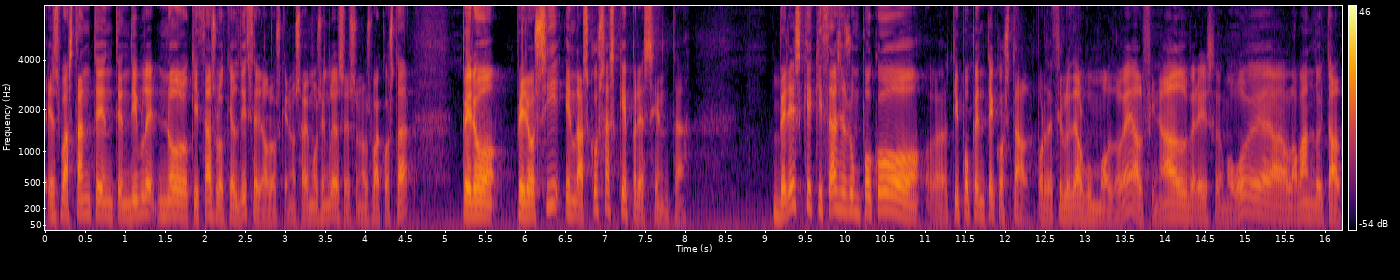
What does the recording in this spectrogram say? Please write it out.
es bastante entendible, no quizás lo que él dice, a los que no sabemos inglés eso nos va a costar, pero, pero sí en las cosas que presenta. Veréis que quizás es un poco eh, tipo pentecostal, por decirlo de algún modo, ¿eh? al final veréis como alabando y tal,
